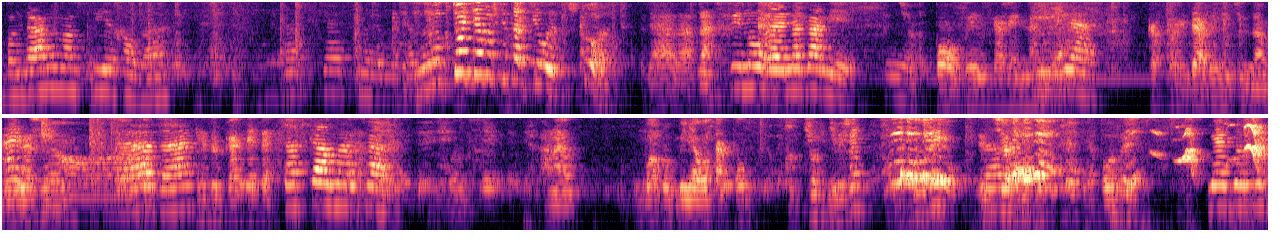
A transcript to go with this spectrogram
Богдан у нас приехал, да. Стесняется, наверное. Ну кто дедушке так делает? Что? Да, ладно. Спину, э, ногами. спину. Чё, ползаем, скажи, на меня. Как Фарида, да ведь на меня же. Да, да. Ты тут как это... Таскал на руках. Вот. Она вокруг меня вот так полз. Что, не мешать? Ползай. Да. Что? Я ползаю. Я говорю,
